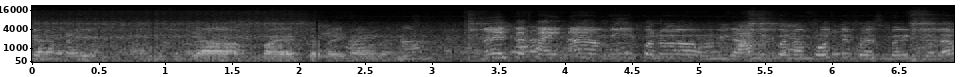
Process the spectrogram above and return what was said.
त्या बाहेरच्या ताई. नाही तर ताई ना मी पण म्हणजे आम्ही पण बहुतेक वेळेस बघितलेलं.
